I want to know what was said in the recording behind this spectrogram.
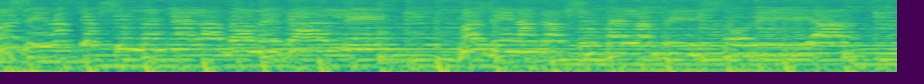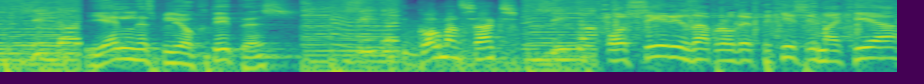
Μαζί να φτιάξουμε μια Ελλάδα μεγάλη. Μαζί να γράψουμε λαμπρή ιστορία. Οι Έλληνες πλειοκτήτες Goldman Sachs. Ο ΣΥΡΙΖΑ Προοδευτική Συμμαχία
